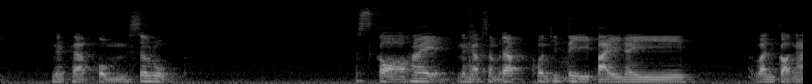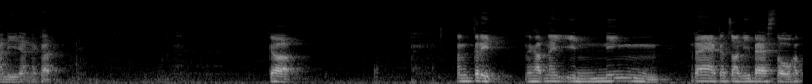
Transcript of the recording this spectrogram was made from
4 นะครับผมสรุปสกอร์ให้นะครับสำหรับคนที่ตีไปในวันก่อนหน้านี้เนี่ยนะครับ กับอังกฤษนะครับใน inning แรกก็จอห์นนี่แบร์สโตว์ครับ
